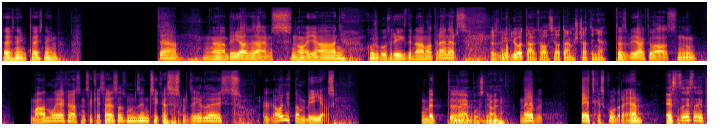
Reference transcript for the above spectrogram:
taisnība, taisnība. Tā, bija jautājums no Jāņa, kurš būs Rīgas dīnāmo treneris. Tas bija ļoti aktuāls jautājums čatiņā. Tas bija aktuāls. Nu, man liekas, un cik es esmu zinājis, cik es esmu dzirdējis, Ļoņa tam bija jau. Bet. ā, Nebūs ņoņa. Nebūs. Pēc kas kudrējām. Es, es lieku,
